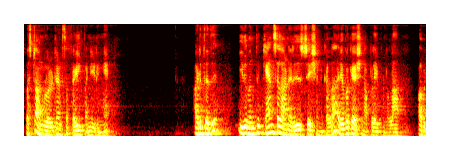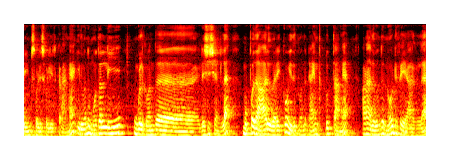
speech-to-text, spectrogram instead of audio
ஃபஸ்ட்டு அவங்களோட ரிட்டர்ன்ஸை ஃபைல் பண்ணிவிடுங்க அடுத்தது இது வந்து கேன்சல் ஆன ரிஜிஸ்ட்ரேஷனுக்கெல்லாம் ரெவகேஷன் அப்ளை பண்ணலாம் அப்படின்னு சொல்லி சொல்லியிருக்கிறாங்க. இது வந்து முதல்லையே உங்களுக்கு வந்த டெசிஷனில் முப்பது ஆறு வரைக்கும் இதுக்கு வந்து டைம் கொடுத்தாங்க. ஆனால் அது வந்து நோட்டிஃபை ஆகலை.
